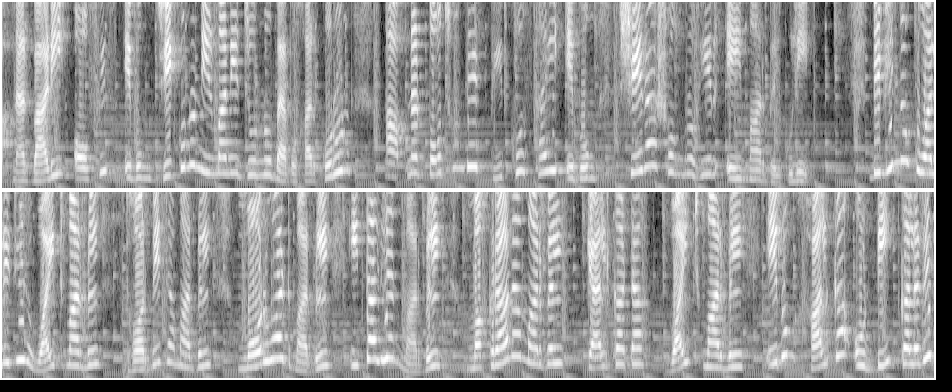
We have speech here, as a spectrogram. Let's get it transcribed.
আপনার বাড়ি, অফিস এবং যে কোনো নির্মাণের জন্য ব্যবহার করুন আপনার পছন্দের দীর্ঘস্থায়ী এবং সেরা সংগ্রহের এই মার্বেলগুলি। বিভিন্ন কোয়ালিটির হোয়াইট মার্বেল, ধর্মেটা marble, Morwad marble, Italian marble, Makrana marble, Calcutta, white marble এবং হালকা ও ডিপ কালারের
